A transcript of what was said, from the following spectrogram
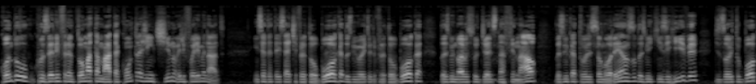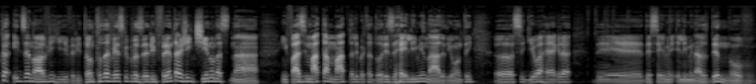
quando o Cruzeiro enfrentou mata-mata contra o Argentino, ele foi eliminado. Em 77 enfrentou o Boca, 2008 ele enfrentou o Boca, 2009 Estudiantes na final, 2014 São Lourenço, 2015 River, 18 Boca e 19 River. Então toda vez que o Cruzeiro enfrenta argentino na, na em fase mata-mata da Libertadores é eliminado. E ontem uh, seguiu a regra de, de ser eliminado de novo.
